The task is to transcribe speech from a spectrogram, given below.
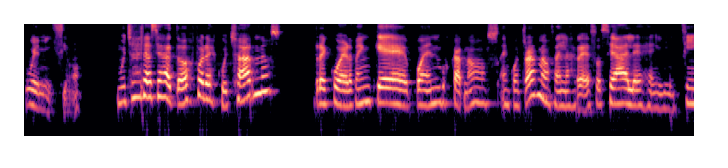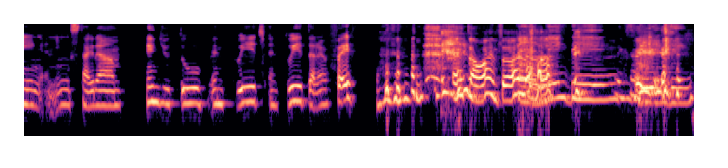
Buenísimo. Muchas gracias a todos por escucharnos. Recuerden que pueden buscarnos, encontrarnos en las redes sociales, en LinkedIn, en Instagram, en YouTube, en Twitch, en Twitter, en Facebook. Estamos en todos lados. LinkedIn. Sí.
